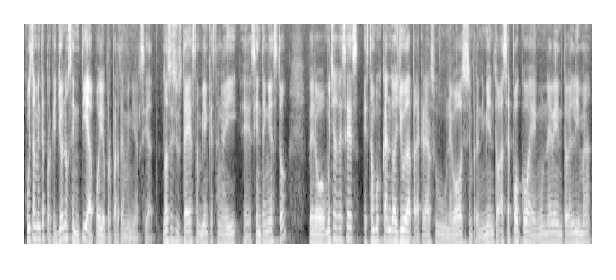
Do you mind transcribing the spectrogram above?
justamente porque yo no sentía apoyo por parte de mi universidad. No sé si ustedes también que están ahí eh, sienten esto, pero muchas veces están buscando ayuda para crear su negocio, su emprendimiento. Hace poco, en un evento en Lima,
